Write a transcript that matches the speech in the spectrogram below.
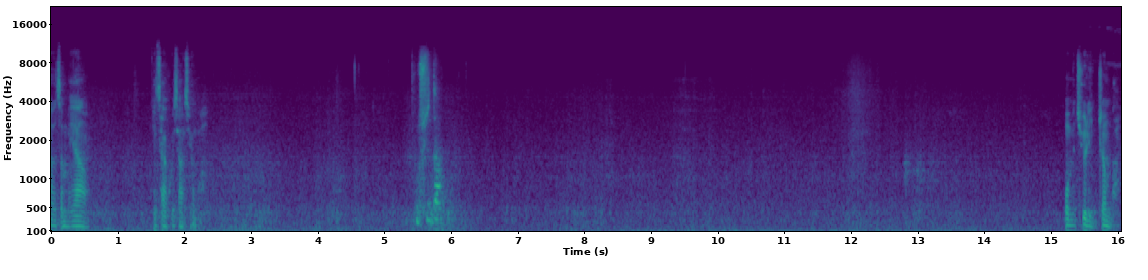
要怎么样，你才会相信我？不知道。我们去领证吧。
